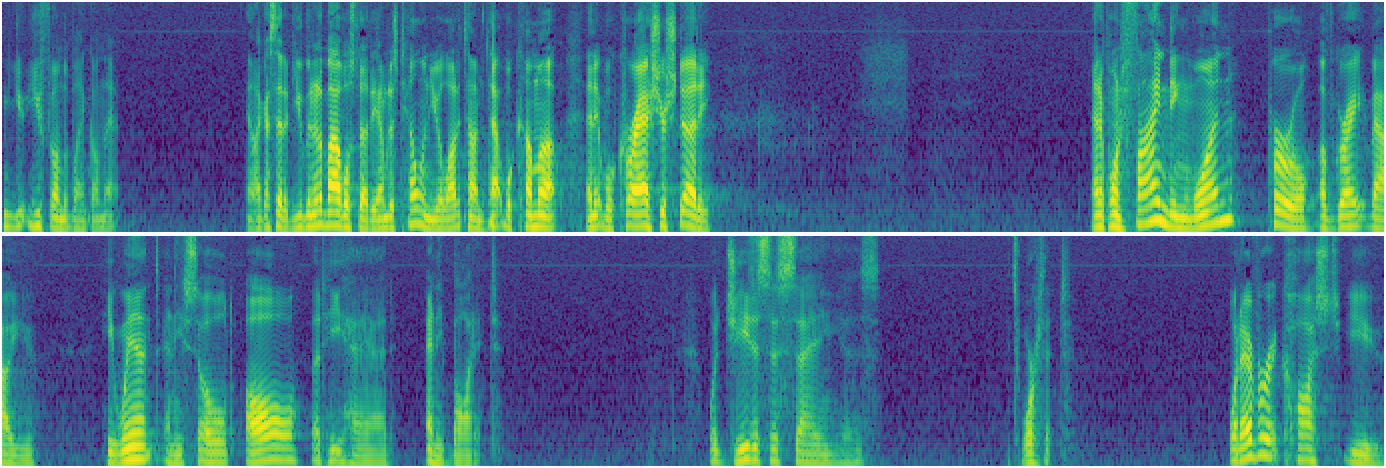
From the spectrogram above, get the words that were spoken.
You, you fill in the blank on that. And like I said, if you've been in a Bible study, I'm just telling you, a lot of times that will come up and it will crash your study. And upon finding one pearl of great value, he went and he sold all that he had and he bought it. What Jesus is saying is, it's worth it whatever it costs you,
